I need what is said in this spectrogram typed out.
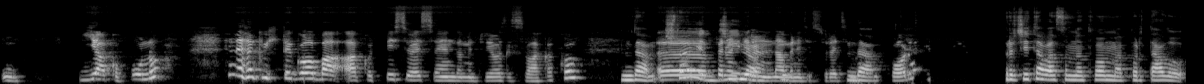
u jako puno nekakvih tegoba, a kod PCOS endometrioze svakako. Da, šta je e, Fermentirane namirnice su recimo da. Pročitala sam na tvom portalu uh,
